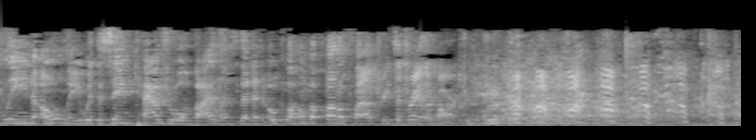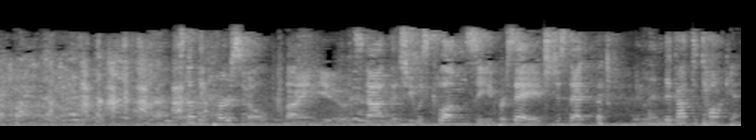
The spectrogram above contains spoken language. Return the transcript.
clean only with the same casual violence that an Oklahoma funnel cloud treats a trailer park. it's nothing personal, mind you. It's not that she was clumsy per se. It's just that when Linda got to talking,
